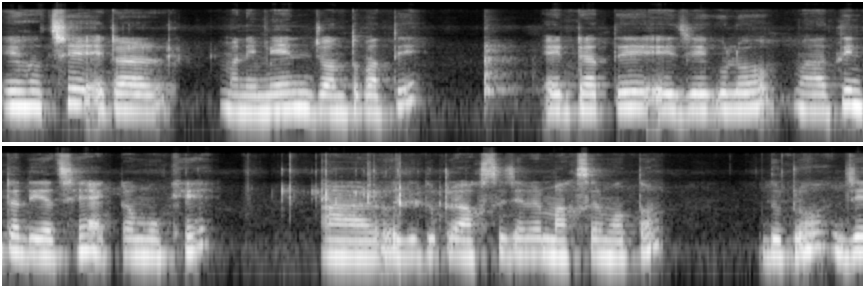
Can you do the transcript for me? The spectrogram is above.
এ হচ্ছে এটার মানে মেন যন্ত্রপাতি। এটাতে এই যেগুলো তিনটা দিয়েছে, একটা মুখে আর ওই যে দুটো অক্সিজেনের মাস্কের মতন। দুটো, যে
